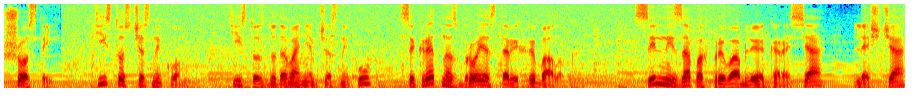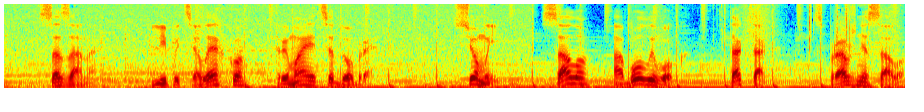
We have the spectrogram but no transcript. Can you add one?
Шостий. Тісто з часником. Тісто з додаванням часнику секретна зброя старих рибалок. Сильний запах приваблює карася, ляща, сазана. Ліпиться легко, тримається добре. Сьомий сало або ливок. Так-так, справжнє сало.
